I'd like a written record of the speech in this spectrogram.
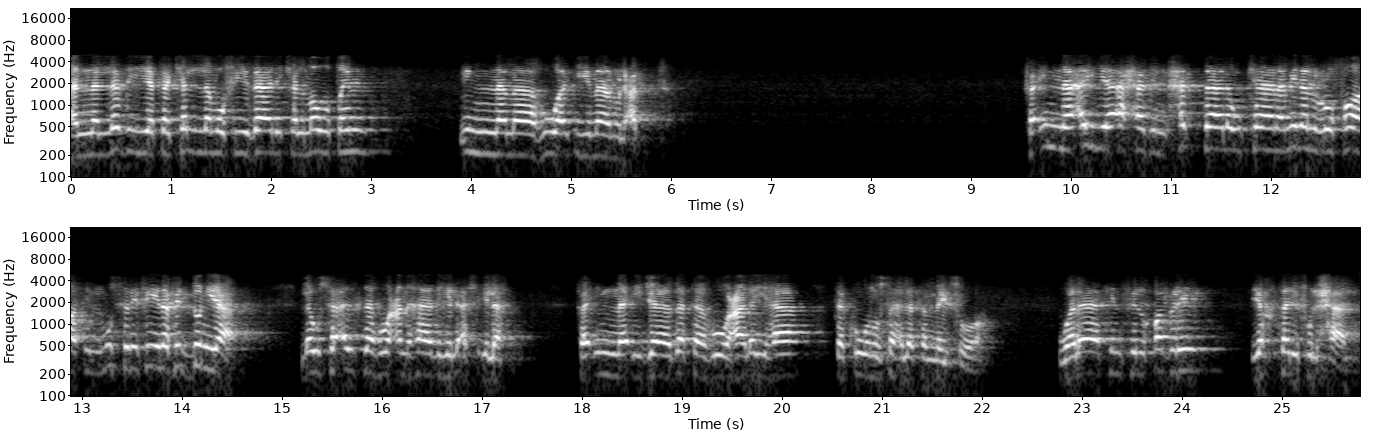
أن الذي يتكلم في ذلك الموطن إنما هو إيمان العبد. فإن أي أحد حتى لو كان من العصاة المسرفين في الدنيا لو سألته عن هذه الأسئلة فإن إجابته عليها تكون سهلة ميسورة. ولكن في القبر يختلف الحال.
